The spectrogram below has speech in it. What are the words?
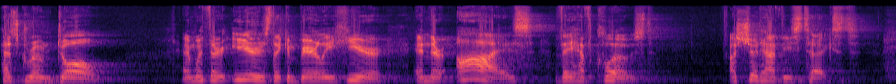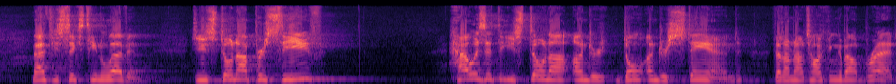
has grown dull, and with their ears they can barely hear, and their eyes they have closed. I should have these texts. Matthew 16, 11. Do you still not perceive? How is it that you still not under, don't understand? that I'm not talking about bread.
